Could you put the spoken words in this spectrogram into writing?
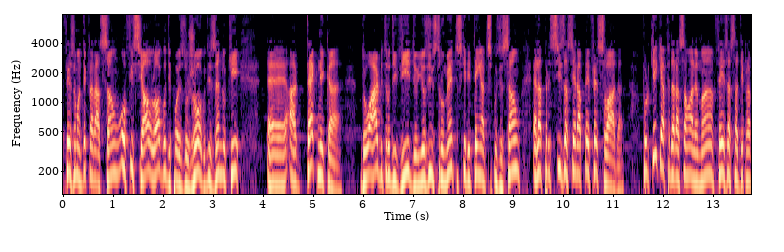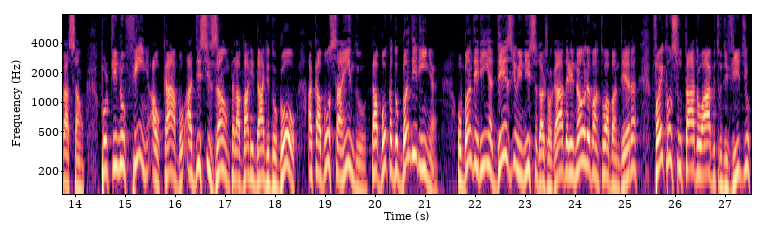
fez uma declaração oficial logo depois do jogo, dizendo que é, a técnica do árbitro de vídeo e os instrumentos que ele tem à disposição, ela precisa ser aperfeiçoada. Por que, que a Federação Alemã fez essa declaração? Porque, no fim ao cabo, a decisão pela validade do gol acabou saindo da boca do Bandeirinha. O Bandeirinha, desde o início da jogada, ele não levantou a bandeira, foi consultado o árbitro de vídeo,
